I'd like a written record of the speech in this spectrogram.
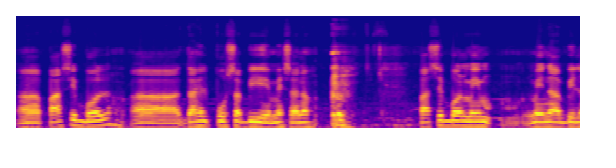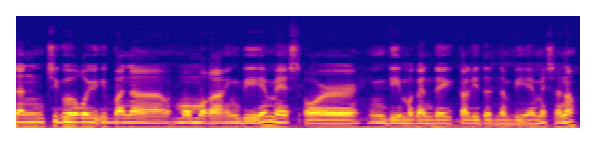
Ah, possible ah, dahil po sa BMS ano possible may may nabilan siguro yung iba na mumurahing BMS or hindi maganda yung kalidad ng BMS ano?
